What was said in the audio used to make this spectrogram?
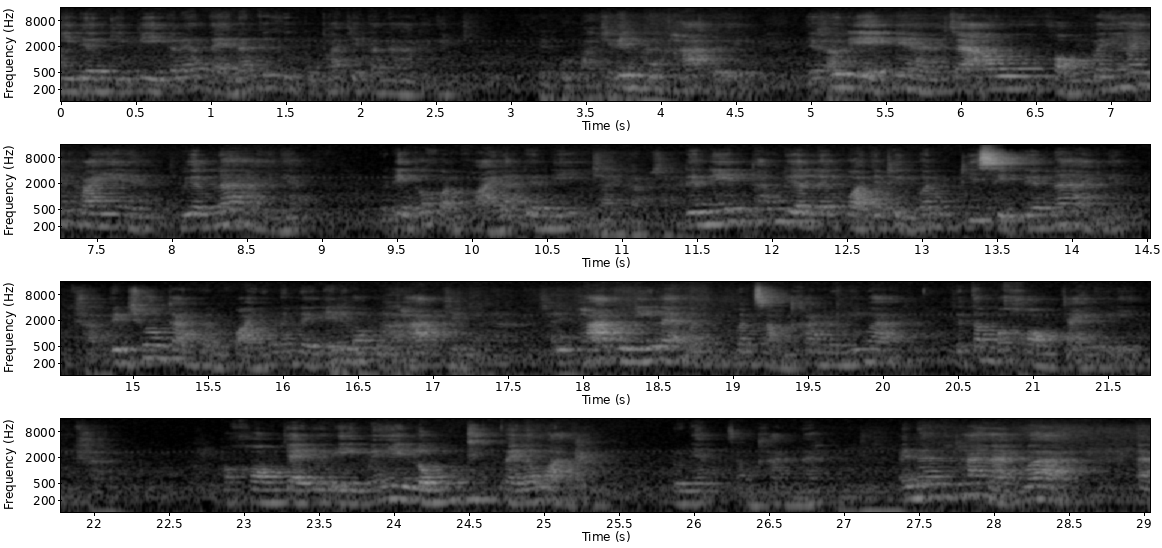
กี่เดือนกี่ปีก็แล้วแต่นั่นก็คือปุพพะเจตนาเลยไงเป็นปุพพะเจตเป็นนาปุพพะเลยเดี๋ยวคุณเอกเนี่ยจะเอาของไปให้ใครเนี่ยเดือนหน้าอย่างเงี้ยคุณเอกก็ขวนขวายละเดือนนี้ใช่ครับใช่เดือนนี้ทั้งเดือนเลยกว่าจะถึงวันที่สิบเดือนหน้าอย่างเงี้ยครับเป็นช่วงการขวนขวายทั้งนั้นเลยนี่เรียกว่าปุพพะเจตนาใช่ปุพพะตรงนี้แหละมันมันสำคัญตรงที่ว่าจะต้องประคองใจตัวเองครับประคองใจตัวเองไม่ให้ล้มในระหว่างตรงเนี้ยสำคัญนะ อืมไอ้นั่นถ้าหากว่าเอ่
